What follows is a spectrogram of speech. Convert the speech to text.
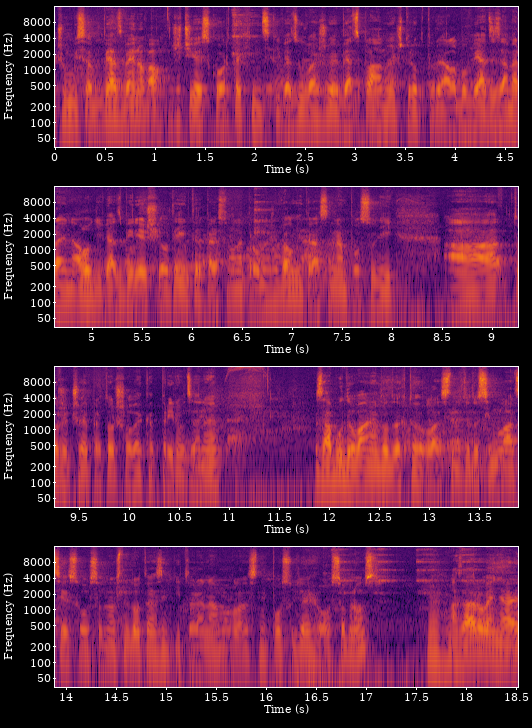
čom by sa viac venoval, že či je skôr technicky, viac uvažuje, viac plánuje štruktúry alebo viac je zameraný na ľudí, viac by riešil tie interpersonálne problémy, že veľmi krásne nám posúdi a to, že čo je pre toho človeka prirodzené. Zabudované do tohto, vlastne, do tejto simulácie sú osobnostné dotazníky, ktoré nám vlastne posúdia jeho osobnosť Uh-huh. A zároveň aj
